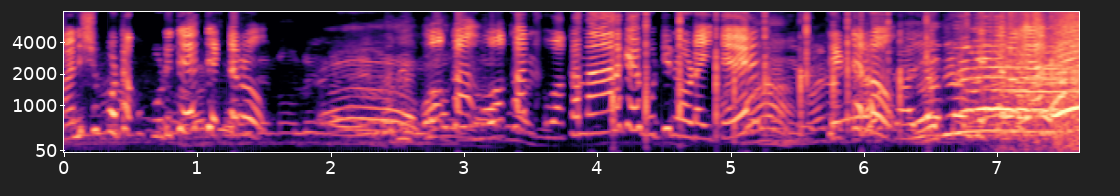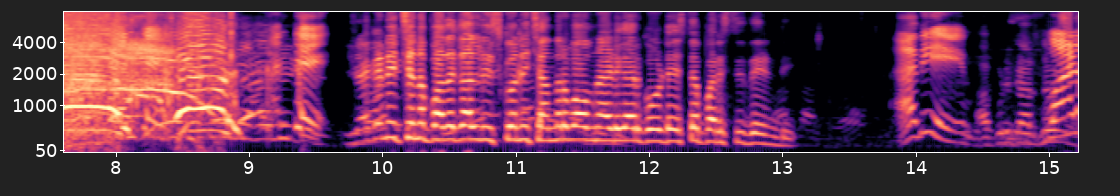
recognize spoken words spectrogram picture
మనిషి పుట్టక పుడితే తిట్టరు. ఒక ఒక ఒక నాన్నకే పుట్టినోడైతే తిట్టరు. జగన్ ఇచ్చిన పథకాలు తీసుకొని చంద్రబాబు నాయుడు గారికి ఓటేస్తే పరిస్థితి ఏంటి? అది వాళ్ళ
